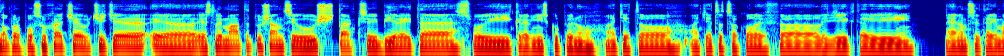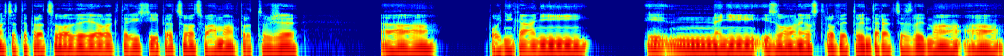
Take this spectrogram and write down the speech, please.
No pro posluchače určitě, jestli máte tu šanci už, tak si vybírejte svoji krevní skupinu, ať je to, ať je to cokoliv. Eh, lidi, který, nejenom se kterými chcete pracovat vy, ale který chtějí pracovat s váma, protože podnikání není izolovaný ostrov, je to interakce s lidma a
